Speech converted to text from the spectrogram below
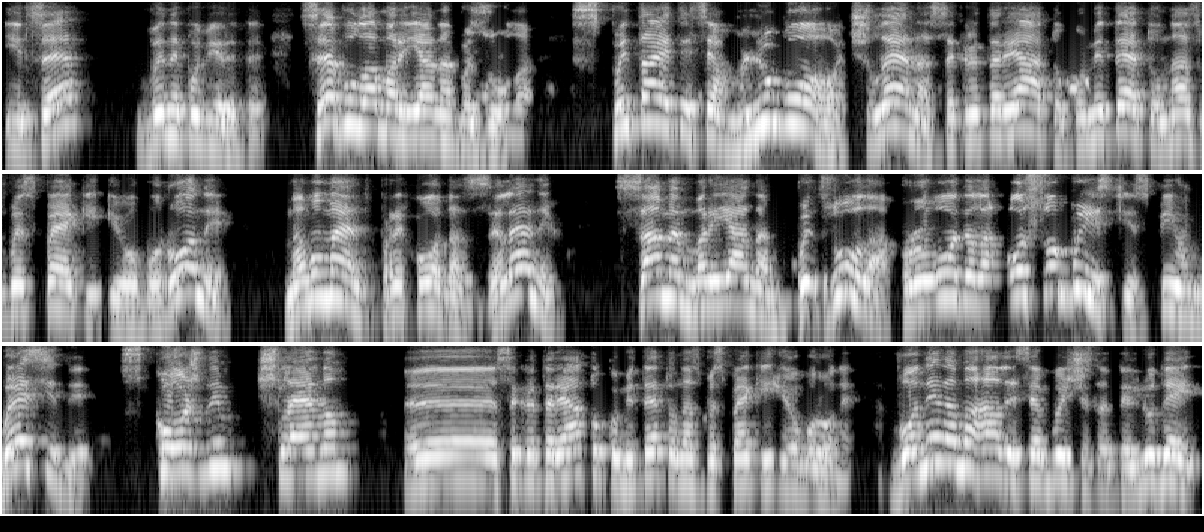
І це ви не повірите. Це була Мар'яна Безула. Спитайтеся в любого члена секретаріату комітету нацбезпеки і оборони на момент приходу зелених саме Мар'яна Безугла проводила особисті співбесіди з кожним членом е, секретаріату комітету нацбезпеки і оборони. Вони намагалися вичислити людей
